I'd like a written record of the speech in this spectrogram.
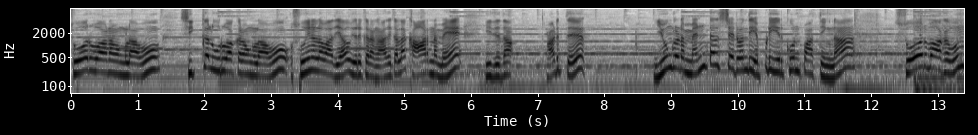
சோர்வானவங்களாகவும் சிக்கல் உருவாக்குறவங்களாகவும் சுயநலவாதியாகவும் இருக்கிறாங்க. அதுக்கெல்லாம் காரணமே இதுதான். அடுத்து இவங்களோட மென்டல் ஸ்டேட் வந்து எப்படி இருக்கும்னு பார்த்தீங்கன்னா சோர்வாகவும்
